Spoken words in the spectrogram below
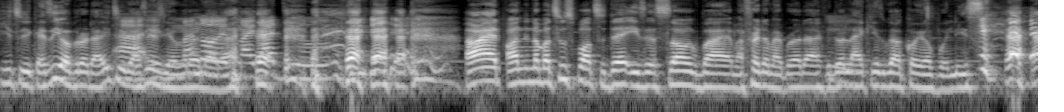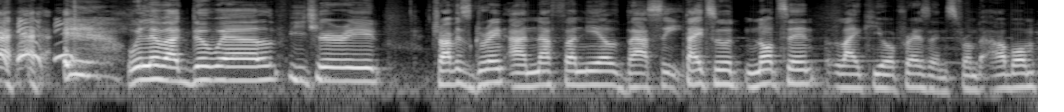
You too, you can see your brother. You too, you Ah, can see it's it's your my- brother. no, it's my daddy, oh. All right, on the number two spot today is a song by my friend and my brother. If you Mm. don't like it, go and call your police. William McDowell featuring Travis Green and Nathaniel Bassey. Titled Nothing Like Your Presence from the album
